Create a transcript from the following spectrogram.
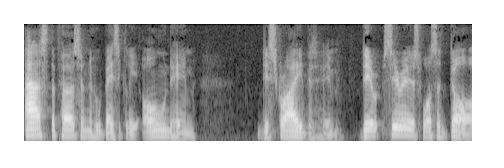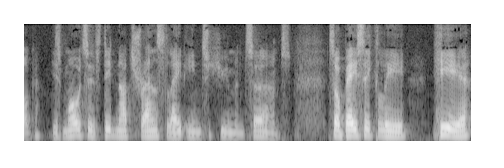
As the person who basically owned him described him, Sirius was a dog. His motives did not translate into human terms. So basically, here,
